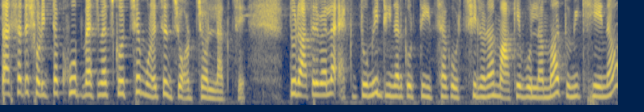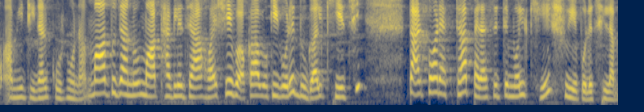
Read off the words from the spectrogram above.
তার সাথে শরীরটা খুব ম্যাচ ম্যাচ করছে, মনে হচ্ছে জ্বর জ্বর লাগছে। তো রাতের বেলা একদমই ডিনার করতে ইচ্ছা করছিল না, মাকে বললাম, মা, তুমি খেয়ে নাও, আমি ডিনার করব না। মা তো জানো, মা থাকলে যা হয়, সে বকাবকি করে দুগাল খেয়েছি। তারপর একটা প্যারাসিটামল খেয়ে শুয়ে পড়েছিলাম।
